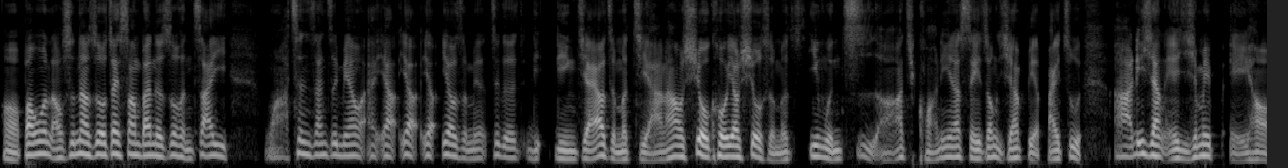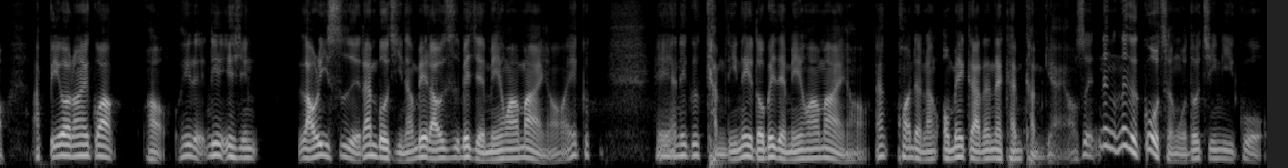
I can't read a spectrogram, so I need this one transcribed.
哦，包括老师那时候在上班的时候很在意，哇，衬衫这边要要要要要什么？这个领领夹要怎么夹？然后袖扣要绣什么英文字啊？啊，看你那西装是啥别白字啊？你想诶是什么诶哈？啊，别个拢爱挂好，迄个你一些劳力士诶，咱无钱，人买劳力士买一个梅花麦哦，哎个。哎呀，那个坎迪内都被人棉花卖哦。啊，看到人欧米伽的那看看起来啊，所以那个那个过程我都经历过。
